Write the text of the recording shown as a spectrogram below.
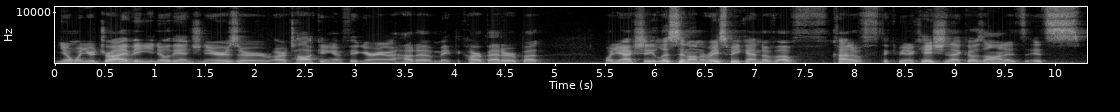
you know when you're driving, you know the engineers are are talking and figuring out how to make the car better, but when you actually listen on a race weekend of, of kind of the communication that goes on, it's it's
